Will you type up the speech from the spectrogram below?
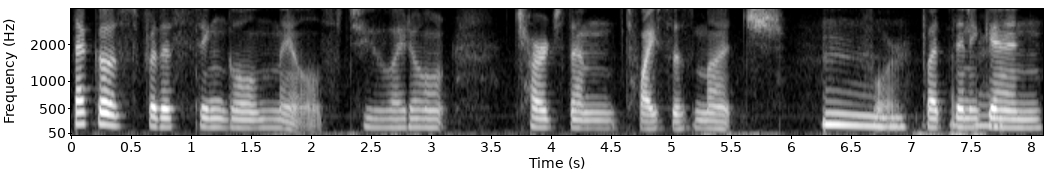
that goes for the single males too. I don't charge them twice as much for. But then Mm, right. again,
